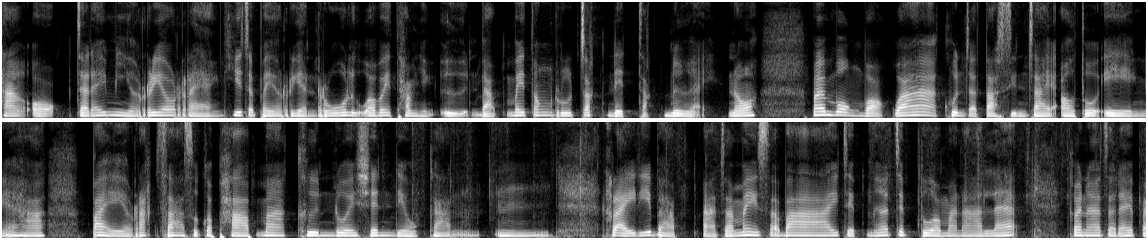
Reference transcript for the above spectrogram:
ทางออก จะได้มีเรี่ยวแรงที่จะไปเรียนรู้หรือว่าไปทำอย่างอื่น แบบไม่ต้องรู้จักเด็ดจักเหนื่อยเนาะมันบ่งบอกว่าคุณจะตัดสินใจเอาตัวเองนะคะไปรักษาสุขภาพมากขึ้นด้วยเช่นเดียวกันอืมใครที่แบบอาจจะไม่สบาย เจ็บเนื้อเจ็บตัวมานานและก็น่าจะได้ไป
